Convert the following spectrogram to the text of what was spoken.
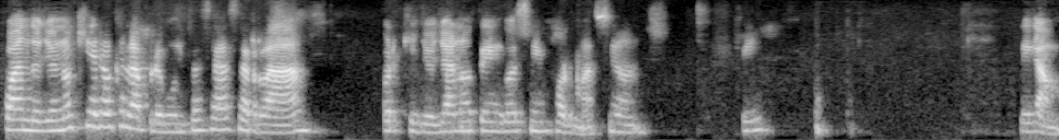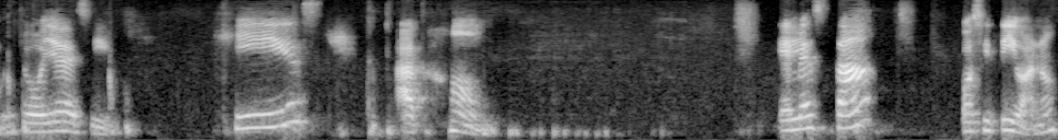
cuando yo no quiero que la pregunta sea cerrada, porque yo ya no tengo esa información, ¿sí? Digamos, yo voy a decir, he's at home. Él está positiva, ¿no?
